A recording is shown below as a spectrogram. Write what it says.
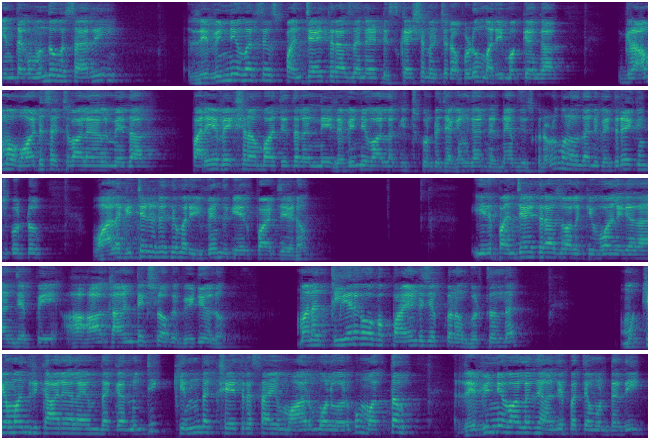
ఇంతకు ముందు ఒకసారి రెవెన్యూ వర్సెస్ పంచాయతీరాజ్ అనే డిస్కషన్ వచ్చినప్పుడు మరీ ముఖ్యంగా గ్రామ వార్డు సచివాలయాల మీద పర్యవేక్షణ బాధ్యతలన్నీ రెవెన్యూ వాళ్ళకి ఇచ్చుకుంటూ జగన్ గారి నిర్ణయం తీసుకున్నప్పుడు మనం దాన్ని వ్యతిరేకించుకుంటూ వాళ్ళకి ఇచ్చేటట్లయితే మరి ఇవ్వేందుకు ఏర్పాటు చేయడం? ఇది పంచాయతీరాజ్ వాళ్ళకి ఇవ్వాలి కదా అని చెప్పి ఆ ఆ కాంటెక్స్లో ఒక వీడియోలో మనం క్లియర్గా ఒక పాయింట్ చెప్పుకున్నాం. గుర్తుందా? ముఖ్యమంత్రి కార్యాలయం దగ్గర నుంచి కింద క్షేత్రస్థాయి మారుమూల వరకు మొత్తం రెవెన్యూ వాళ్ళది ఆధిపత్యం ఉంటుంది.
